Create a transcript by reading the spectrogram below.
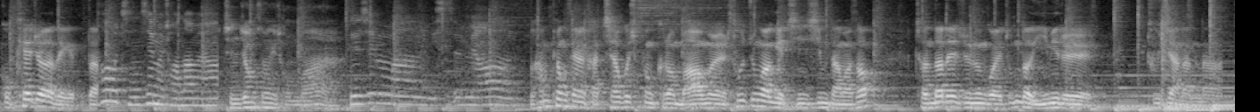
꼭 해줘야 되겠다. 서로 진심을 전하면 진정성이 정말 의심만 있으면 한평생을 같이 하고 싶은 그런 마음을 소중하게 진심 담아서 전달해 주는 거에 좀 더 의미를 두지 않았나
